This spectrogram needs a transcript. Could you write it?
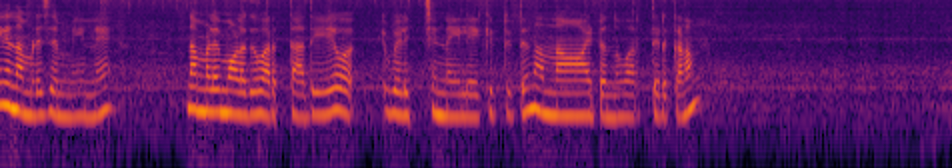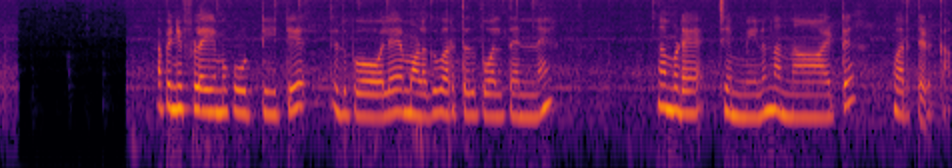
ഇനി നമ്മുടെ ചെമ്മീനെ നമ്മൾ മുളക് വറുത്ത അതേ വെളിച്ചെണ്ണയിലേക്ക് ഇട്ടിട്ട് നന്നായിട്ടൊന്ന് വറുത്തെടുക്കണം. അപ്പം ഇനി ഫ്ലെയിം കൂട്ടിയിട്ട് ഇതുപോലെ മുളക് വറുത്തതുപോലെ തന്നെ നമ്മുടെ ചെമ്മീനും നന്നായിട്ട് വറുത്തെടുക്കാം.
